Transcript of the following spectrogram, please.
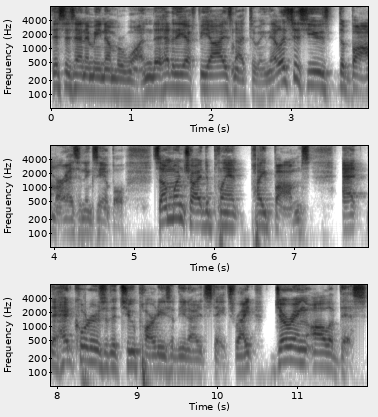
this is enemy number one. The head of the FBI is not doing that. Let's just use the bomber as an example. Someone tried to plant pipe bombs at the headquarters of the two parties of the United States, right? During all of this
